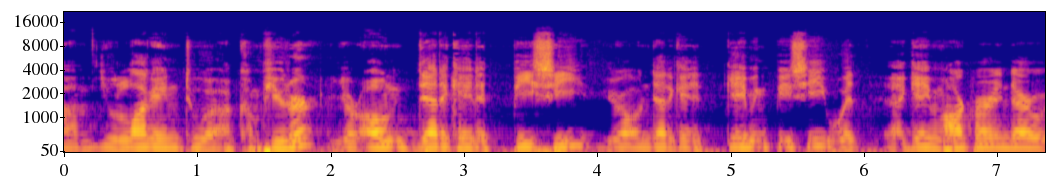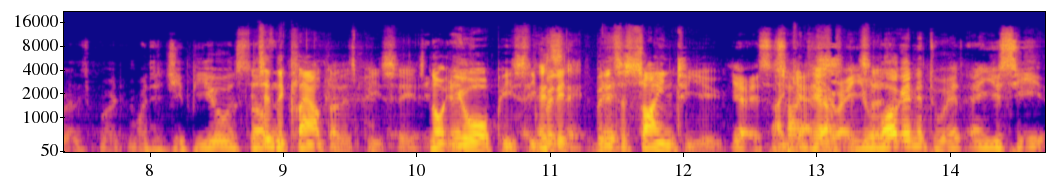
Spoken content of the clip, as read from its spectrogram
um, you log into a computer, your own dedicated PC, your own dedicated gaming PC with uh, gaming hardware in there with, with, with a GPU and stuff. it's in the cloud though. This PC. It's not It- your PC, but it's- it but it's assigned to you. Yeah, it's assigned to you, and It's you a- log in into it, and you see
